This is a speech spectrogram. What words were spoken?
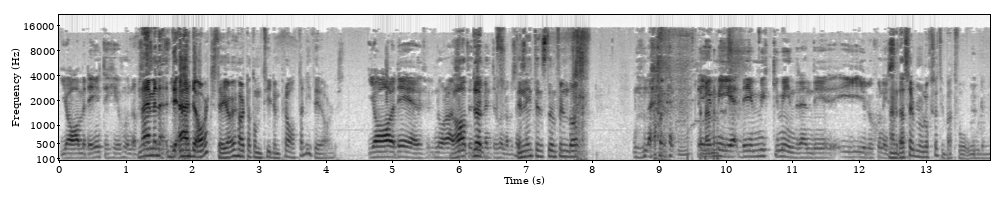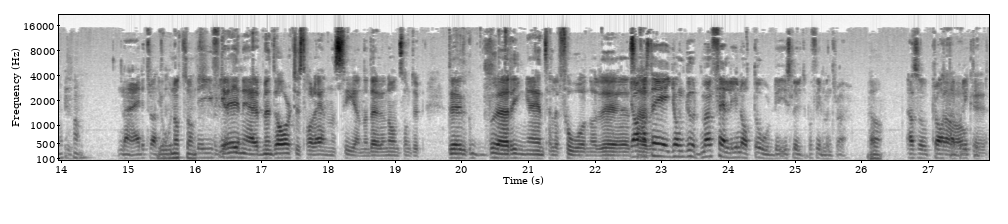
Ja men det är ju inte he- 100% Nej men det är The Artist där. Jag har ju hört att de tydligen pratar lite i The Artist. Ja det är några, Ja, det, det är väl inte 100% den är inte en stumfilm då. Nej men det är ju mer, det är mycket mindre än det i Nej Illusionisten. men där ser de väl också typ bara två ord eller något fan. Nej det tror jag inte. Jo, något sånt. Det är ju fler. Grejen är men The Artist har en scen där det är någon som typ Det börjar ringa en telefon och det är så Ja här, fast det är, John Goodman fäller ju något ord i slutet på filmen tror jag. Ja. Alltså pratar Ja, på riktigt.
